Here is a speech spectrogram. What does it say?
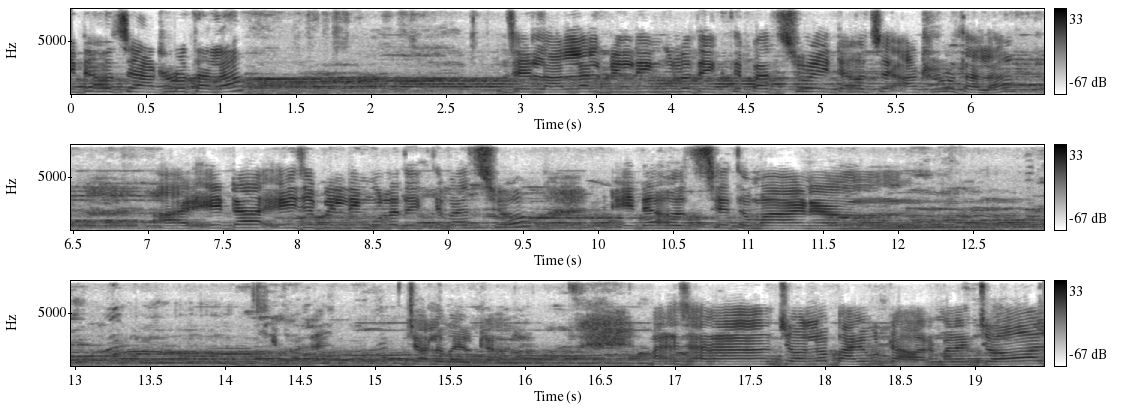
এটা হচ্ছে আঠেরো তালা। যে লাল লাল বিল্ডিংগুলো দেখতে পাচ্ছ, এটা হচ্ছে আঠেরো তালা। আর এটা, এই যে বিল্ডিংগুলো দেখতে পাচ্ছ, এটা হচ্ছে তোমার কি জলবায়ু টাওয়ার মানে যারা জলবায়ু টাওয়ার মানে জল,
